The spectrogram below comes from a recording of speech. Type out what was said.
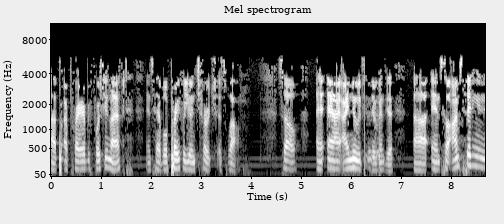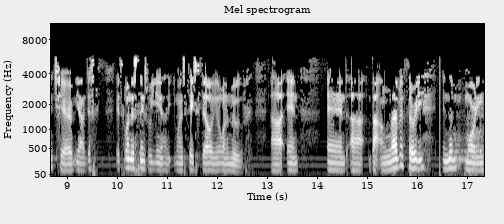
a, a, prayer before she left and said, We'll pray for you in church as well. So, and, and I, I, knew they were going to do it. Uh, and so I'm sitting in a chair, you know, just, it's one of those things where you, know, you want to stay still and you don't want to move. Uh, and and uh, about 11:30 in the morning,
